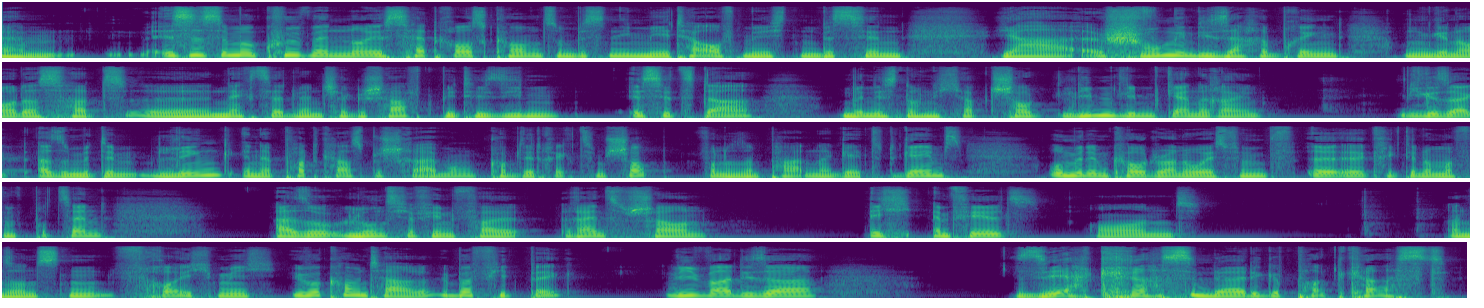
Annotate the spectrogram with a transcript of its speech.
ähm, ist es immer cool, wenn ein neues Set rauskommt, so ein bisschen die Meta aufmischt, ein bisschen, ja, Schwung in die Sache bringt. Und genau das hat äh, Next Adventure geschafft. BT7 ist jetzt da. Wenn ihr es noch nicht habt, schaut liebend, liebend gerne rein. Wie gesagt, also mit dem Link in der Podcast-Beschreibung kommt ihr direkt zum Shop von unserem Partner Gated Games und mit dem Code Runaways5 äh, kriegt ihr nochmal 5%. Also lohnt sich auf jeden Fall reinzuschauen. Ich empfehle es und Ansonsten freue ich mich über Kommentare, über Feedback. Wie war dieser sehr krass nerdige Podcast?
